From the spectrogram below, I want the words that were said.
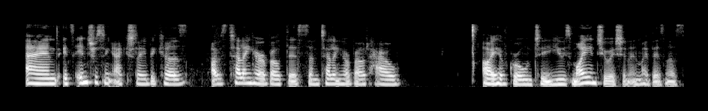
and it's interesting actually because I was telling her about this and telling her about how I have grown to use my intuition in my business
